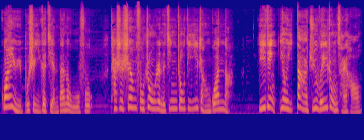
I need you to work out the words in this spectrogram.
关羽不是一个简单的武夫，他是身负重任的荆州第一长官呐，一定要以大局为重才好。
